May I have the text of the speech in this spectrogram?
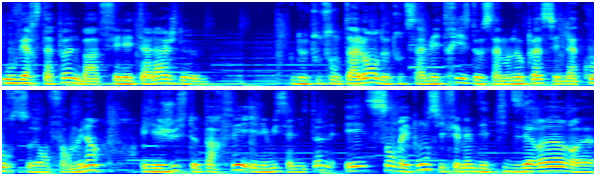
où Verstappen bah, fait l'étalage de tout son talent, de toute sa maîtrise, de sa monoplace et de la course en Formule 1. Il est juste parfait et Lewis Hamilton est sans réponse. Il fait même des petites erreurs euh,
